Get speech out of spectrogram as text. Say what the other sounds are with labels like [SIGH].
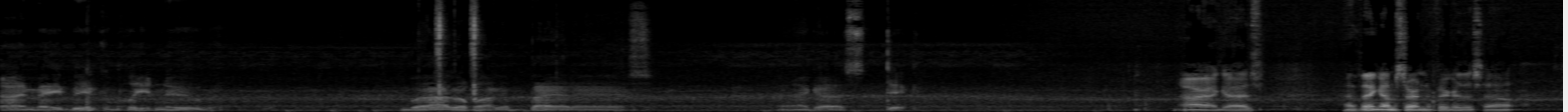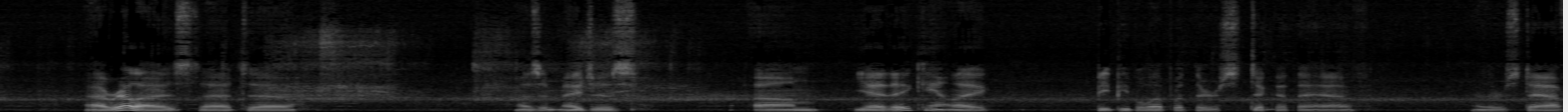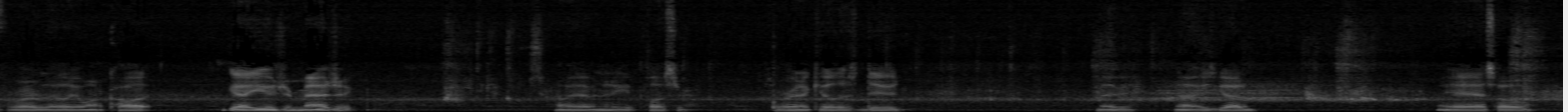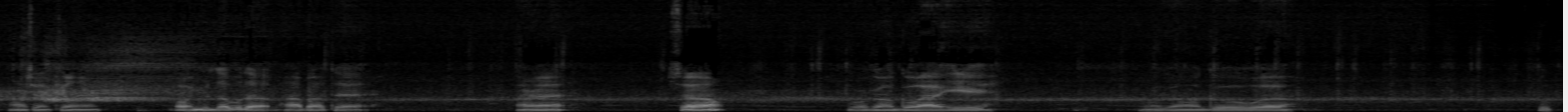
I may be a complete noob, but I look like a badass. And I got a stick. Alright, guys. I think I'm starting to figure this out. I realized that, uh, as it mages, um, yeah, they can't, like, beat people up with their stick that they have, or their staff, or whatever the hell you want to call it. You gotta use your magic. Oh yeah, we need to get closer. So we're gonna kill this dude. Maybe. No, he's got him. Yeah, so I was gonna kill him. Oh, you leveled up. How about that? Alright. So, we're gonna go out here. We're gonna go, uh, go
